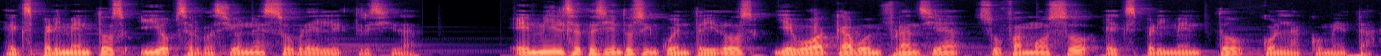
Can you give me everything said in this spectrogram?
Experimentos y observaciones sobre electricidad. En 1752 llevó a cabo en Francia su famoso experimento con la cometa.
